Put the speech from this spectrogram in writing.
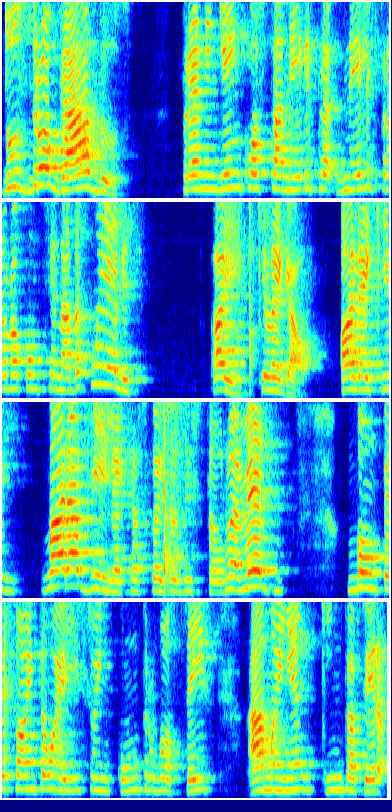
dos drogados, para ninguém encostar nele, pra, neles para não acontecer nada com eles. Aí, que legal. Olha que maravilha que as coisas estão, não é mesmo? Bom, pessoal, então é isso. Eu encontro vocês Amanhã, quinta-feira,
